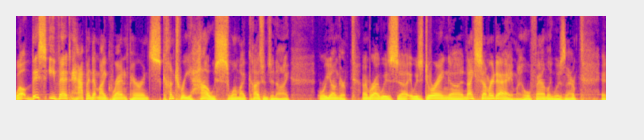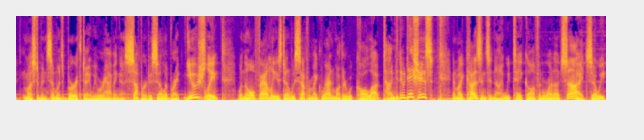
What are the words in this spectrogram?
Well, this event happened at my grandparents' country house while my cousins and I or younger. I remember I was uh, it was during a nice summer day. My whole family was there. It must have been someone's birthday. We were having a supper to celebrate. Usually, when the whole family is done with supper, my grandmother would call out, Time to do dishes! And my cousins and I would take off and run outside so we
